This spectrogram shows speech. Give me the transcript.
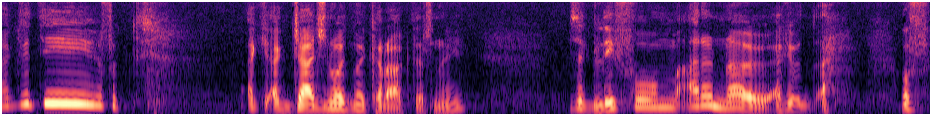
ek weet nie of ek ek ek judge nooit my karakters nie. As ek lief vir hom, I don't know. Ek of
